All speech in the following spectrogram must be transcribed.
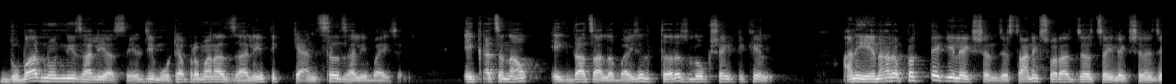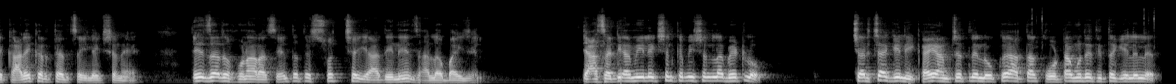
दुबार नोंदणी झाली असेल जी मोठ्या प्रमाणात झाली ती कॅन्सल झाली पाहिजे. एकाचं नाव एकदाच आलं पाहिजे तरच लोकशाही टिकेल. आणि येणारं प्रत्येक इलेक्शन जे स्थानिक स्वराज्याचं इलेक्शन आहे जे कार्यकर्त्यांचं इलेक्शन आहे ते जर होणार असेल तर ते स्वच्छ यादीने झालं पाहिजे. त्यासाठी आम्ही इलेक्शन कमिशनला भेटलो. चर्चा केली काही आमच्यातले लोक आता कोर्टामध्ये तिथं गेलेले आहेत.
